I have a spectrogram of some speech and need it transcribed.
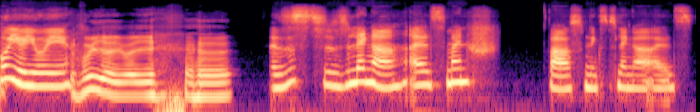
Uiuiui. Huiuiui. Das ist, ist länger als mein Spaß. Nichts länger als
